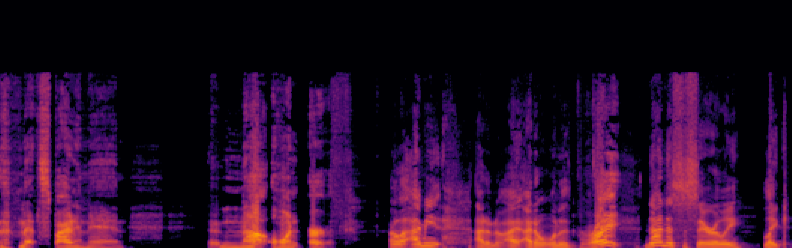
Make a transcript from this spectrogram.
met Spider Man not on Earth. Oh, I mean, I don't know. I, I don't want to. Right? Not necessarily. Like,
